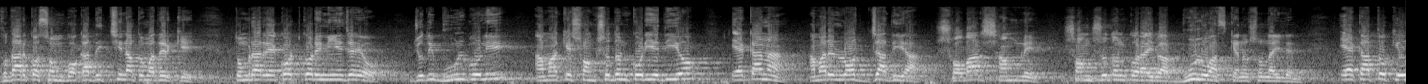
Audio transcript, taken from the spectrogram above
খোদার কসম, বকা দিচ্ছি না তোমাদেরকে। তোমরা রেকর্ড করে নিয়ে যাও যদি ভুল বলি, আমাকে সংশোধন করিয়ে দিও। একা না, আমার লজ্জা দিয়া সবার সামনে সংশোধন করাইবা। ভুল ওয়াজ কেন শোনাইলেন? একা তো কেউ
